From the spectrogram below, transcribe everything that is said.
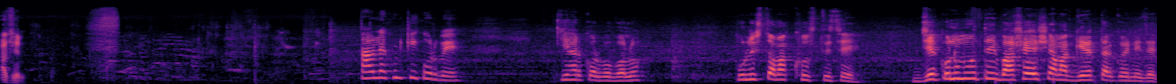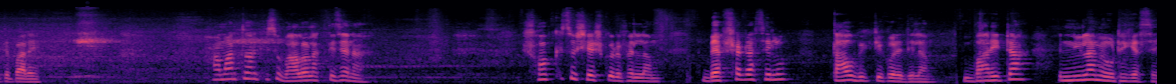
আছেন তাহলে এখন কি করবে? কি আর করব বলো? পুলিশ তো আমাকে খুঁজতেছে। যে কোনো মুহূর্তেই বাসায় এসে আমাকে গ্রেপ্তার করে নিয়ে যেতে পারে। আমার তো আর কিছু ভালো লাগতেছে না। সব কিছু শেষ করে ফেললাম। ব্যবসাটা ছিল, তাও বিক্রি করে দিলাম। বাড়িটা নিলামে উঠে গেছে।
